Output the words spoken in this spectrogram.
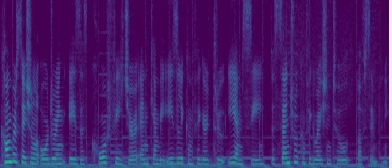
Conversational ordering is a core feature and can be easily configured through EMC, the central configuration tool of Simphony.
